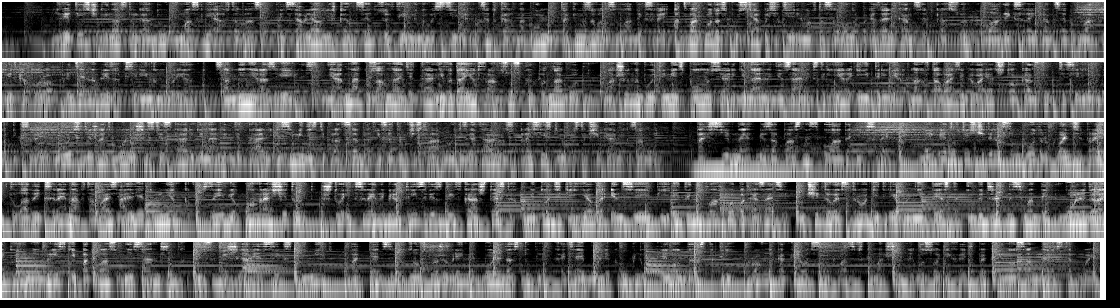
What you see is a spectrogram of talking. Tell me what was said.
В 2012 году в Москве АвтоВАЗ представлял лишь концепцию фирменного стиля. Концепт-кар, напомню, так и назывался Lada X-Ray. А два года спустя посетителям автосалона показали концепт кроссовера Lada X-Ray Concept 2, вид которого предельно близок к серийному варианту. Сомнения развеялись. Ни одна кузовная деталь не выдает французскую подноготную. Машина будет иметь полностью оригинальный дизайн экстерьера и интерьера. На АвтоВАЗе говорят, что конструкция серийного X-Ray будет содержать более 600 оригинальных деталей деталей и 70% из этого числа будет изготавливаться российскими поставщиками завода. Пассивная безопасность Lada X-Ray. В ноябре 2014 года руководитель проекта Lada X-Ray на автовазе Олег Руненков заявил, он рассчитывает, что X-Ray наберет 3 звезды в краш-тестах по методике Euro NCAP. Это неплохой показатель, учитывая строгие требования теста и бюджетность модели. Более дорогие, но близкие по классу Nissan Juke, Mitsubishi ASX имеют по 5 звезд, но в то же время более доступны, хотя и более крупный Renault Duster 3, ровно как и родственник вазовской машины, высокий хэтчбэк Renault Sandero Stepway.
